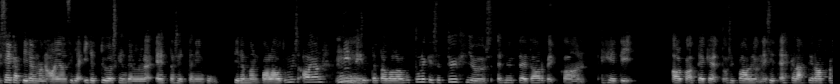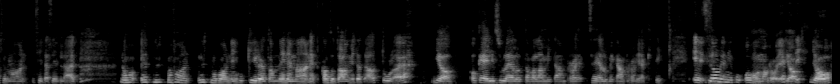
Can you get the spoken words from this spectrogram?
sekä pidemmän ajan sille itse työskentelylle, että sitten niinku pidemmän palautumisajan. Niin, niin, niin sitten tavallaan kun tulikin se tyhjyys, että nyt ei tarvikaan heti alkaa tekemään tosi paljon, niin sitten ehkä lähti ratkaisemaan sitä sillä, että no, et nyt mä vaan, nyt mä vaan niinku kirjoitan menemään, että katsotaan mitä täältä tulee. Joo, okei, eli sulla ei ollut tavallaan mitään, proje- se ei ollut mikään projekti. Ei, se oli niinku oma, oma projekti, joo, joo. joo.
